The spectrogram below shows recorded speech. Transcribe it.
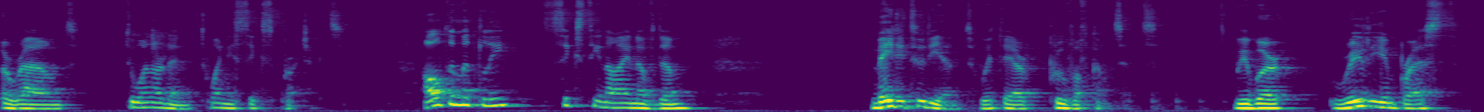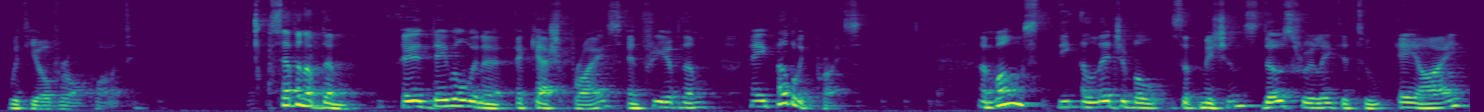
around 226 projects. Ultimately, 69 of them made it to the end with their proof of concepts. We were really impressed with the overall quality. Seven of them, eh, they will win a, a cash prize, and three of them a public prize. Amongst the eligible submissions, those related to AI,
